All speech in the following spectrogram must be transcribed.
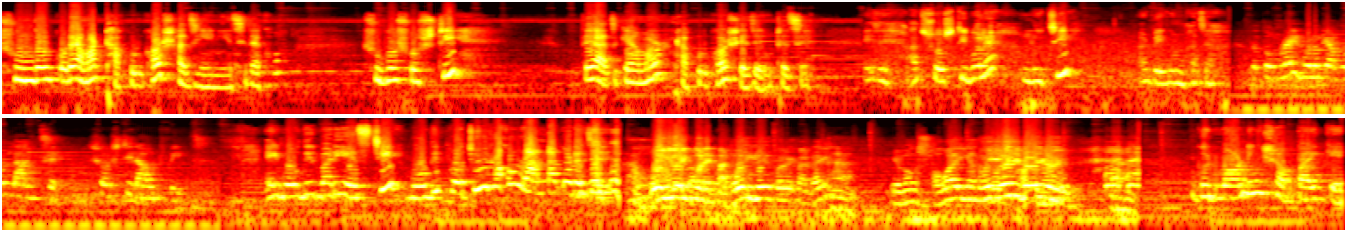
সুন্দর করে আমার ঠাকুর ঘর সাজিয়ে নিয়েছি দেখো। শুভ ষষ্ঠী তে আজকে আমার ঠাকুর ঘর সেজে উঠেছে। এই যে আজ ষষ্ঠী বলে লুচি আর বেগুন ভাজা। তো তোমরাই বলো কেমন লাগছে ষষ্ঠীর আউটফিট এই বৌদির বাড়ি এসছি বৌদি প্রচুর রকম রান্না করেছে। হই হই করে কাটে হই হই করে কাটাই হ্যাঁ। এবং সবাই হই হই হই হই। গুড মর্নিং সবাইকে।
